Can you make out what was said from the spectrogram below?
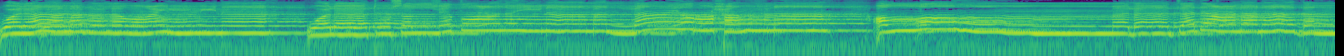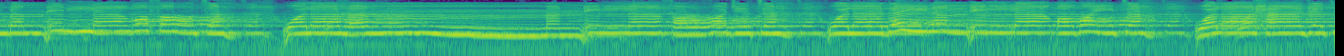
ولا مبلغ علمنا ولا تسلط علينا من لا يرحمنا. اللهم لا تدع لنا ذنبا إلا غفرت يسرته ولا هما إلا فرجته ولا دينا إلا قضيته ولا حاجة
